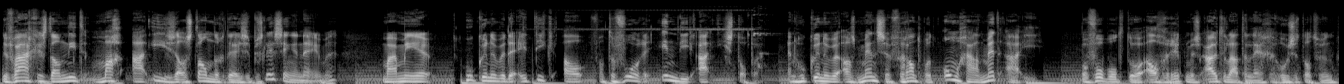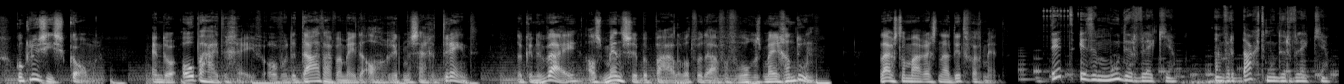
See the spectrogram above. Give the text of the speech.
De vraag is dan niet mag AI zelfstandig deze beslissingen nemen, maar meer hoe kunnen we de ethiek al van tevoren in die AI stoppen? En hoe kunnen we als mensen verantwoord omgaan met AI? Bijvoorbeeld door algoritmes uit te laten leggen hoe ze tot hun conclusies komen. En door openheid te geven over de data waarmee de algoritmes zijn getraind, dan kunnen wij als mensen bepalen wat we daar vervolgens mee gaan doen. Luister maar eens naar dit fragment. Dit is een moedervlekje, een verdacht moedervlekje.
